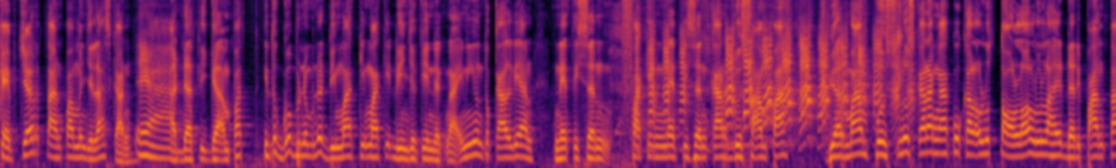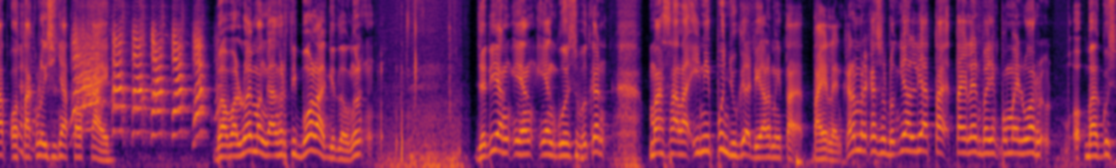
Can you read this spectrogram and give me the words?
capture tanpa menjelaskan. Iya. ada tiga empat itu gue bener-bener dimaki-maki diinjek-injek nah ini untuk kalian netizen fucking netizen kardus sampah. Biar mampus. Lu sekarang ngaku kalau lu tolol lu lahir dari pantat otak lu isinya tokai. Bahwa lu emang nggak ngerti bola gitu. Nge- jadi yang yang yang gue sebutkan masalah ini pun juga dialami Tha- Thailand karena mereka bilang ya lihat Tha- Thailand banyak pemain luar oh, bagus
